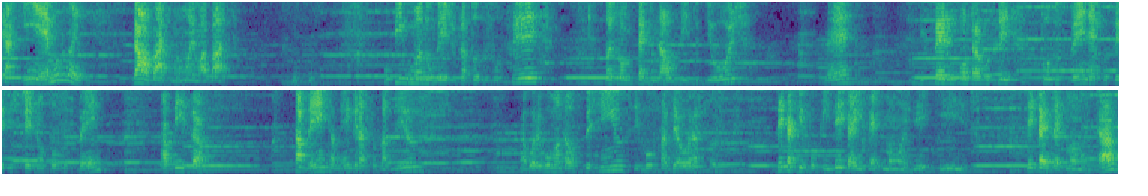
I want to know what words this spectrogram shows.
É assim, é, mamãe? Dá um abate, mamãe, um abate. O Pingo manda um beijo pra todos vocês. Nós vamos terminar o vídeo de hoje, né? Espero encontrar vocês todos bem, né? Que vocês estejam todos bem. A Bisa tá bem também, graças a Deus. Agora eu vou mandar os beijinhos e vou fazer a oração. Deita aqui um pouquinho, deita aí perto de mamãe, deita. Isso. Deita aí perto de mamãe, tá?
